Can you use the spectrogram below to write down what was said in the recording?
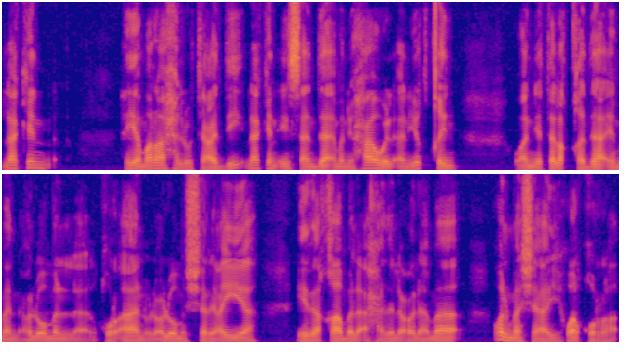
لكن هي مراحل وتعدي لكن الإنسان دائما يحاول أن يتقن وأن يتلقى دائما علوم القرآن والعلوم الشرعية إذا قابل أحد العلماء والمشايخ والقراء.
